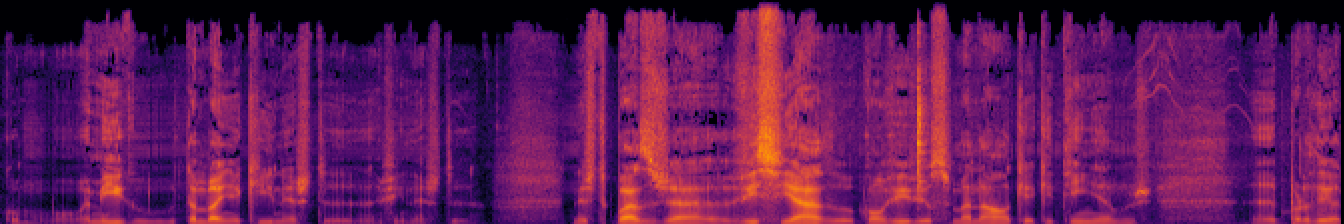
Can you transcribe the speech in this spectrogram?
como amigo, também aqui neste, enfim, neste, neste quase já viciado convívio semanal que aqui tínhamos, eh, perder,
